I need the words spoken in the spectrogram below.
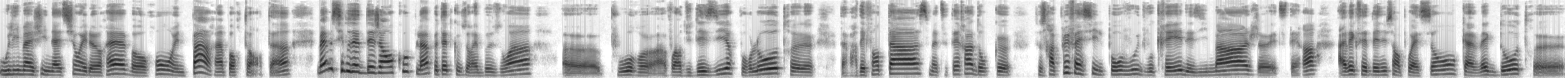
où l'imagination et le rêve auront une part importante. Hein. Même si vous êtes déjà en couple, hein, peut-être que vous aurez besoin pour avoir du désir pour l'autre, d'avoir des fantasmes, etc. Donc ce sera plus facile pour vous de vous créer des images, etc. avec cette Vénus en Poisson qu'avec d'autres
